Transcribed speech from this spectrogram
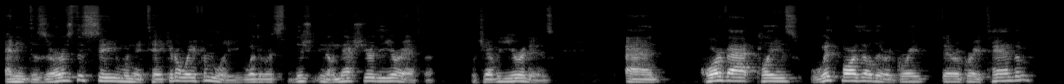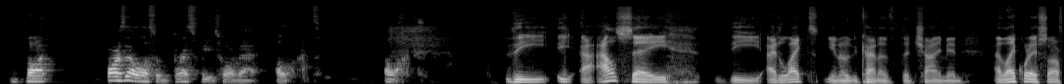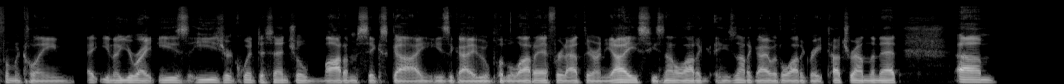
and he deserves to see when they take it away from Lee, whether it's this, you know, next year or the year after, whichever year it is. And Horvat plays with Barzal. They're a great, they're a great tandem, but Barzal also breastfeeds Horvat a lot, a lot. The I'll say the I liked you know the kind of the chime in I like what I saw from McLean. You know, you're right. He's he's your quintessential bottom six guy. He's a guy who will put a lot of effort out there on the ice. He's not a lot of he's not a guy with a lot of great touch around the net. Um,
